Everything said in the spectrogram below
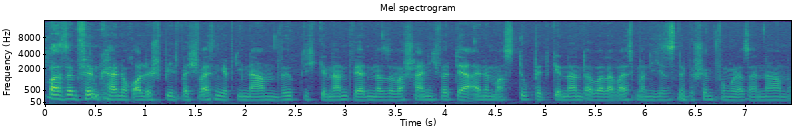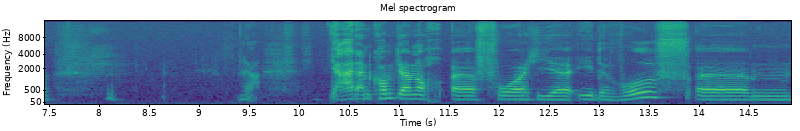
was im Film keine Rolle spielt, weil ich weiß nicht, ob die Namen wirklich genannt werden. Also wahrscheinlich wird der eine mal Stupid genannt, aber da weiß man nicht, ist es eine Beschimpfung oder sein Name. Ja. Ja, dann kommt ja noch äh, vor hier Ede Wolf, ähm,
